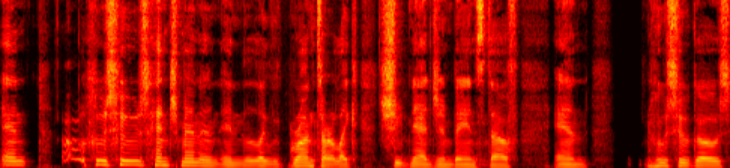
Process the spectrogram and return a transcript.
and uh, Who's Who's henchmen and, and like Grunt are like shooting at Jinbei and stuff. And Who's Who goes,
